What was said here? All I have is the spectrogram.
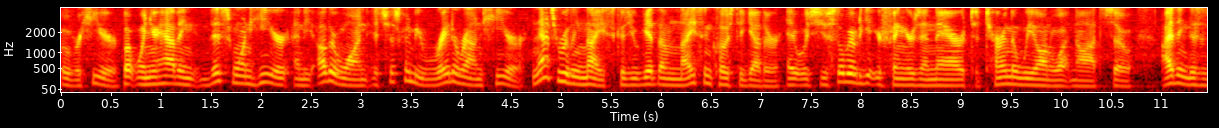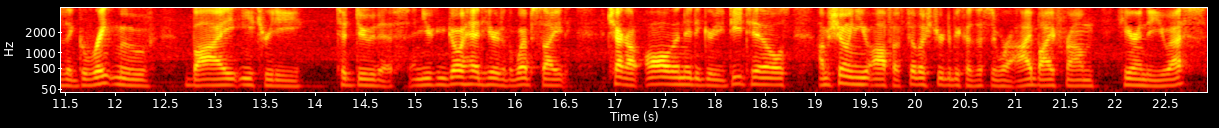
over here. But when you're having this one here and the other one, it's just going to be right around here. And that's really nice because you get them nice and close together. It was you still be able to get your fingers in there to turn the wheel and whatnot. So I think this is a great move by E3D to do this. And you can go ahead here to the website check out all the nitty gritty details. I'm showing you off of Filastruder because this is where I buy from here in the US.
